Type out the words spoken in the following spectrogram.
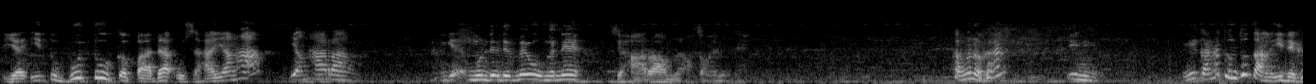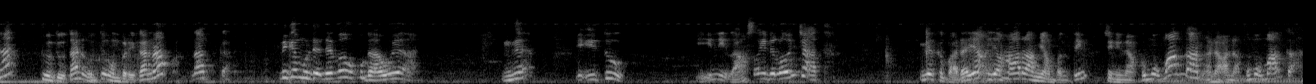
yaitu butuh kepada usaha yang ha yang haram munde de meu ngene. Si haram langsung ini. Teh kamu kan? Ini. Ini karena tuntutan. Ide kan? Tuntutan untuk memberikan naf nafkah. Ini kan munde de meu pegawai enggak? Itu. Ini langsung ide loncat. Enggak kepada yang yang haram. Yang penting sini aku mau makan anak-anakku mau makan.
